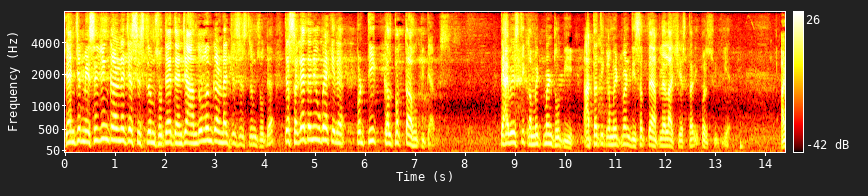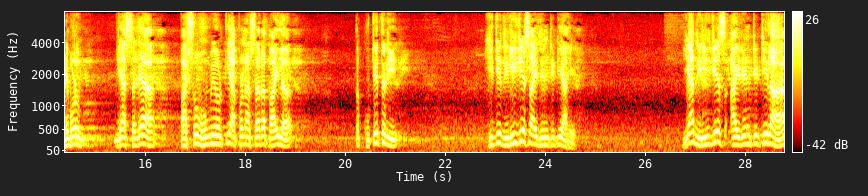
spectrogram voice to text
त्यांचे मेसेजिंग करण्याच्या सिस्टम्स होत्या त्यांचे आंदोलन करण्याच्या सिस्टम्स होत्या त्या सगळ्या त्यांनी उभ्या केल्या पण ती कल्पकता होती त्यावेळेस. त्यावेळेस ती कमिटमेंट होती. आता ती कमिटमेंट दिसत नाही आपल्याला अशी असणारी परिस्थिती आहे. आणि म्हणून या सगळ्या पार्श्वभूमीवरती आपण असायला पाहिलं तर कुठेतरी ही जी रिलिजियस आयडेंटिटी आहे या रिलिजियस आयडेंटिटीला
